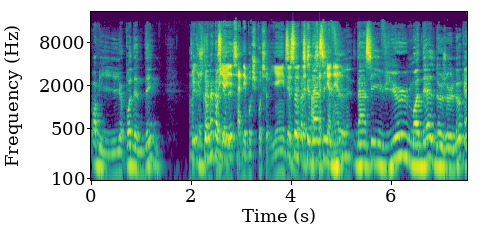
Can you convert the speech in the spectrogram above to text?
oh, mais il n'y a pas d'ending justement parce que ça débouche pas sur rien de, C'est ça, parce que dans ces, dans ces, vieux modèles de jeux-là, quand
